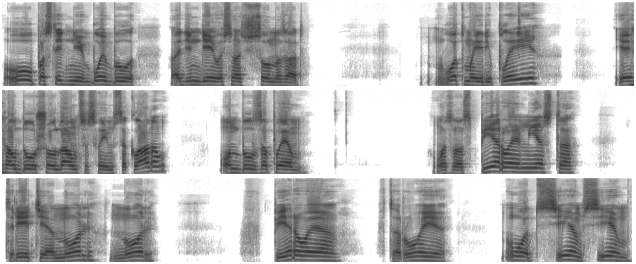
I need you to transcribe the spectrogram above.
О, последний бой был один день 18 часов назад. Вот мои реплеи. Я играл до шоудаун со своим сокланом. Он был за ПМ. Вот у нас первое место. Третье ноль, ноль. Первое, второе. Ну вот, семь, семь.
